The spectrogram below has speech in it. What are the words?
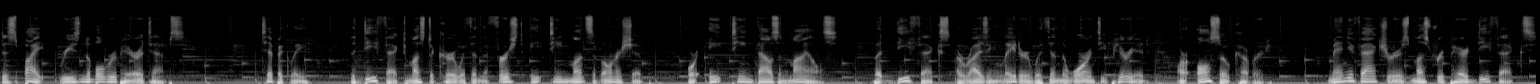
despite reasonable repair attempts. Typically, the defect must occur within the first 18 months of ownership or 18,000 miles, but defects arising later within the warranty period are also covered. Manufacturers must repair defects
